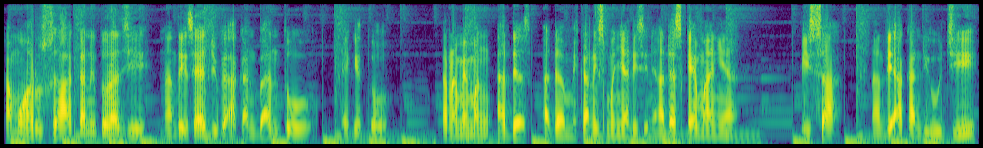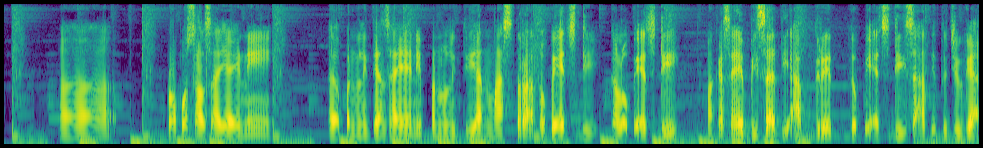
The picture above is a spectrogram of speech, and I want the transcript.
kamu harus usahakan itu Raji. Nanti saya juga akan bantu kayak gitu karena memang ada ada mekanismenya di sini ada skemanya bisa nanti akan diuji eh, proposal saya ini eh, penelitian saya ini penelitian master atau PhD kalau PhD maka saya bisa di upgrade ke PhD saat itu juga.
